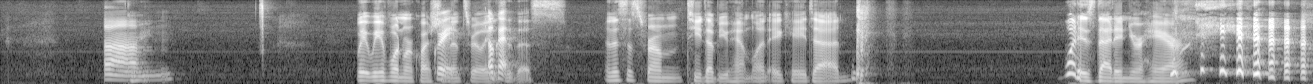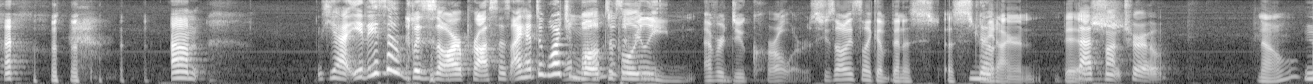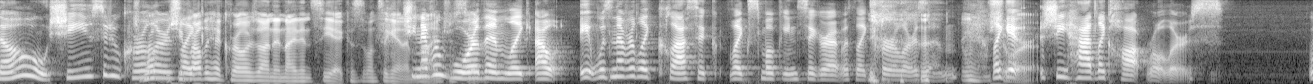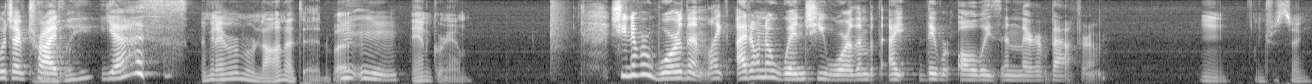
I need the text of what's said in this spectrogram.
Um, Wait, we have one more question Great. that's related Okay. to this. And this is from T.W. Hamlet, aka Dad. what is that in your hair? um, yeah, it is a bizarre process. I had to watch well, mom doesn't multiple. really ever do curlers. She's always like a, been a straight No, iron bitch. That's not true. No? No, she used to do She, prob- curlers she like probably had curlers on and I didn't see it because once again, she I'm not never wore them like out. It was never like classic like smoking cigarette with like curlers in. Mm, Like sure. it, she had like hot rollers, which I've tried. Really? Yes. I mean, I remember Nana did, but Mm-mm. and Graham. She never wore them. Like I don't know when she wore them, but I they were always in their bathroom. Hmm, interesting.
